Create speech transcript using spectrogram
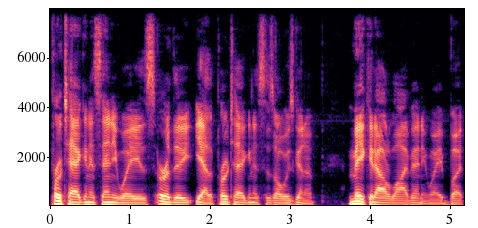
protagonist anyway is, or the yeah, the protagonist is always gonna make it out alive anyway. But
